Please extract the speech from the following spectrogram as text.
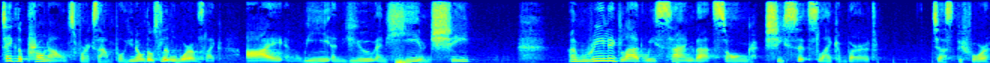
Take the pronouns, for example. You know, those little words like I and we and you and he and she. I'm really glad we sang that song, She Sits Like a Bird, just before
